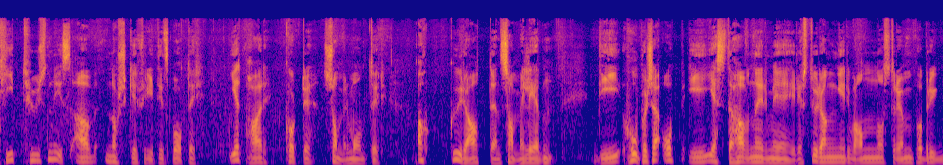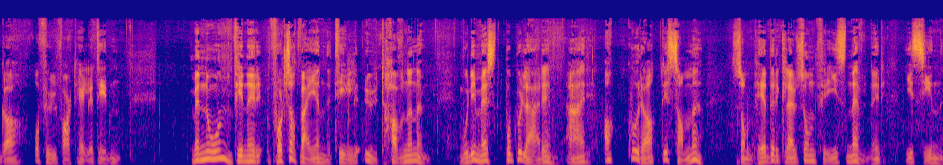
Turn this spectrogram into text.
titusenvis av norske fritidsbåter i et par korte sommermåneder akkurat den samme leden. De hoper seg opp i gjestehavner med restauranter, vann og strøm på brygga og full fart hele tiden. Men noen finner fortsatt veien til uthavnene, hvor de mest populære er akkurat de samme som Peder Clauson Friis nevner i sin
